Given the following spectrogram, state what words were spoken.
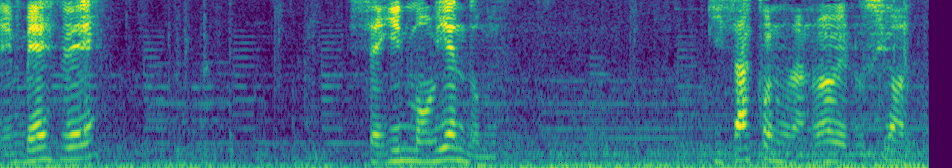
en vez de seguir moviéndome, quizás con una nueva ilusión.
